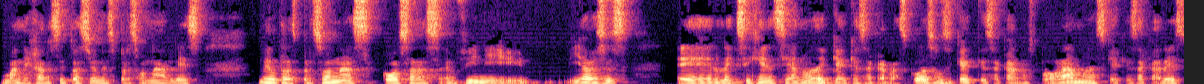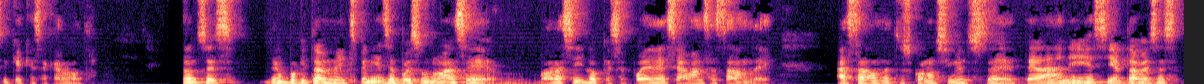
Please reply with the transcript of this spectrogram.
manejar situaciones personales, de otras personas, cosas, en fin, y, a veces eh, la exigencia, ¿no? De que hay que sacar las cosas y que hay que sacar los programas, que hay que sacar esto y que hay que sacar lo otro. Entonces, de un poquito de mi experiencia, pues uno hace ahora sí lo que se puede, se avanza hasta donde, hasta donde tus conocimientos te dan y es cierto, a veces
